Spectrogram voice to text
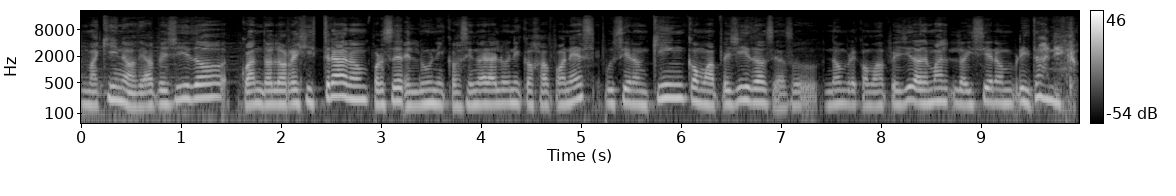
Makino de apellido, cuando lo registraron por ser el único, si no era el único japonés, pusieron King como apellido, o sea, su nombre como apellido. Además lo hicieron británico.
